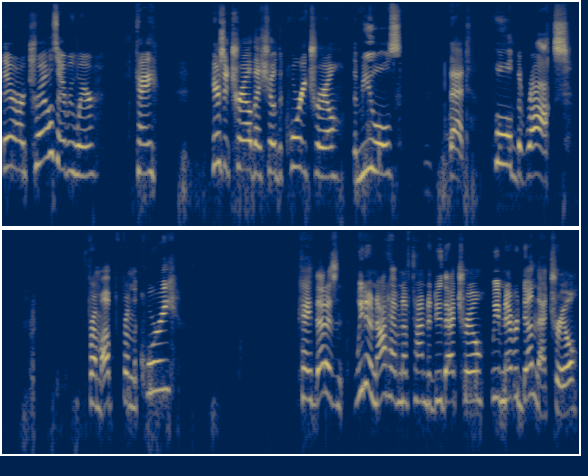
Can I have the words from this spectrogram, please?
There are trails everywhere. Okay. Here's a trail that showed the quarry trail, the mules that pulled the rocks from up from the quarry. Okay, that is, we do not have enough time to do that trail. We've never done that trail.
